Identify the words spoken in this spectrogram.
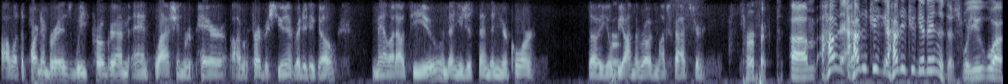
uh, what the part number is. We program and flash and repair a refurbished unit ready to go. Mail it out to you, and then you just send in your core. So you'll be on the road much faster. Perfect. Um, how how did you how did you get into this? Were you uh,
